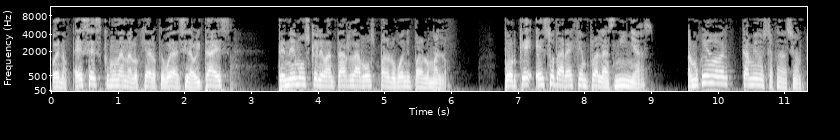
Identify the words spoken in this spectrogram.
Bueno, esa es como una analogía de lo que voy a decir ahorita, es tenemos que levantar la voz para lo bueno y para lo malo. Porque eso dará ejemplo a las niñas. A lo mejor ya no va a haber cambio en nuestra generación,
